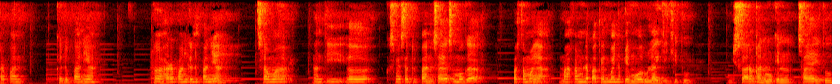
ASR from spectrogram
harapan ke depannya. Eh, harapan ke depannya selama nanti ke semester depan saya semoga pertama ya akan mendapatkan banyak ilmu baru lagi gitu. Sekarang kan mungkin saya itu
